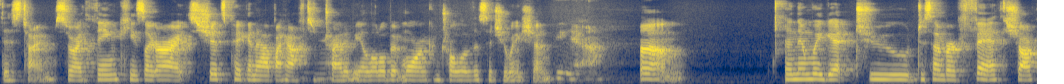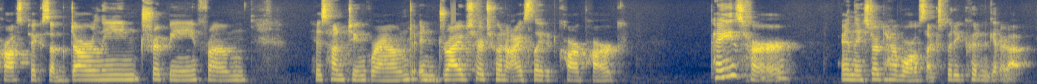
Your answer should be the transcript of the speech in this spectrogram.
This time. So I think he's like, all right, shit's picking up. I have to try to be a little bit more in control of the situation. yeah. Um, and then we get to December 5th. Shawcross picks up Darlene Trippi from his hunting ground and drives her to an isolated car park, pays her, and they start to have oral sex, but he couldn't get it up.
